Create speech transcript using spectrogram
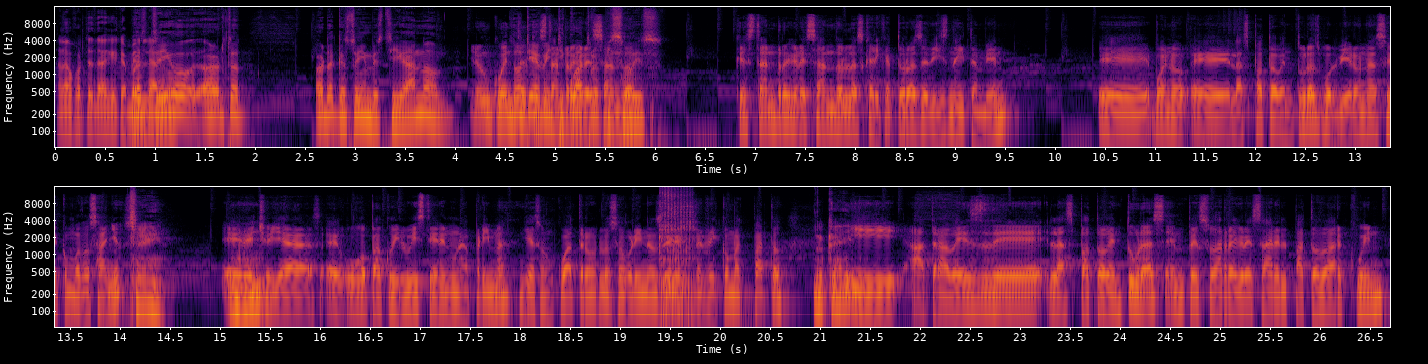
A lo mejor tendrán que cambiarle Pues te algo. digo, ahorita, ahorita que estoy investigando, Dieron cuenta solo que tiene están 24 regresando. episodios. Que están regresando las caricaturas de Disney también. Eh, bueno, eh, las patoaventuras volvieron hace como dos años. Sí. Eh, De hecho, ya eh, Hugo, Paco y Luis tienen una prima. Ya son cuatro los sobrinos de, de Rico MacPato. Ok. Y a través de las patoaventuras empezó a regresar el pato Darkwing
